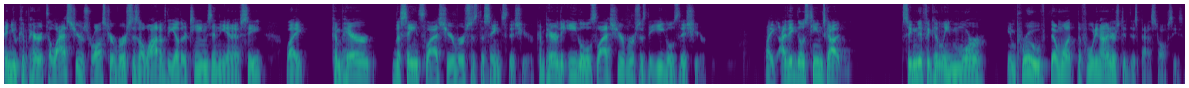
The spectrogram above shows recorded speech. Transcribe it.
and you compare it to last year's roster versus a lot of the other teams in the NFC, Like compare the Saints last year versus the Saints this year. Compare the Eagles last year versus the Eagles this year. Like I think those teams got significantly more improved than what the 49ers did this past offseason.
